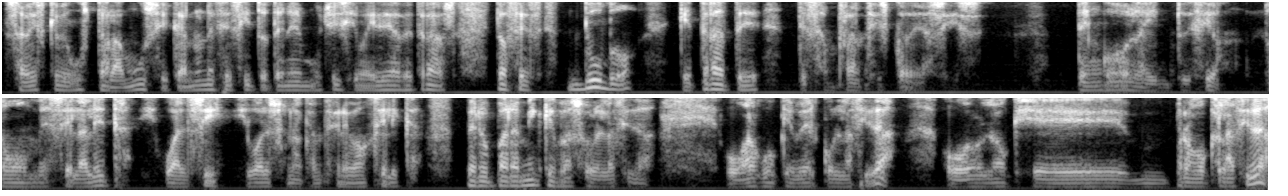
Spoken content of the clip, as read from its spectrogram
sabéis que me gusta la música, no necesito tener muchísima idea detrás, entonces dudo que trate de San Francisco de Asís. Tengo la intuición, no me sé la letra, igual sí, igual es una canción evangélica, pero para mí que va sobre la ciudad, o algo que ver con la ciudad, o lo que provoca la ciudad.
